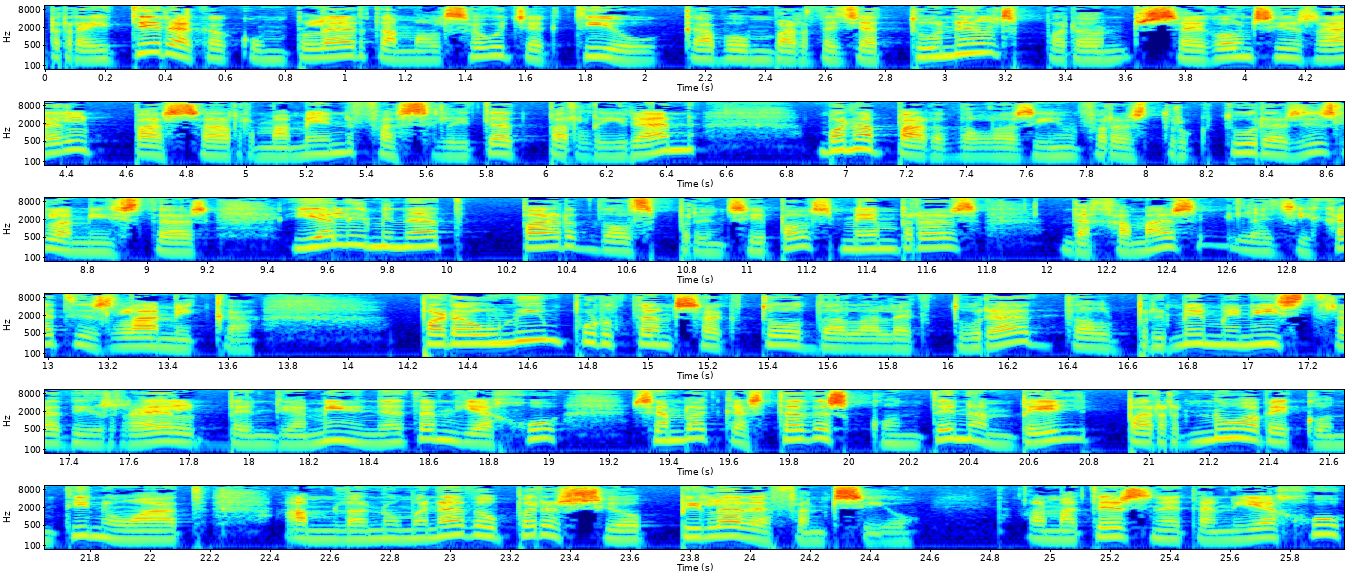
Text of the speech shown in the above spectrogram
reitera que ha complert amb el seu objectiu, que ha bombardejat túnels per on, segons Israel, passa armament facilitat per l'Iran, bona part de les infraestructures islamistes i ha eliminat part dels principals membres de Hamas i la jihad islàmica. Per a un important sector de l'electorat del primer ministre d'Israel, Benjamin Netanyahu, sembla que està descontent amb ell per no haver continuat amb l'anomenada operació Pilar Defensiu. El mateix Netanyahu,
